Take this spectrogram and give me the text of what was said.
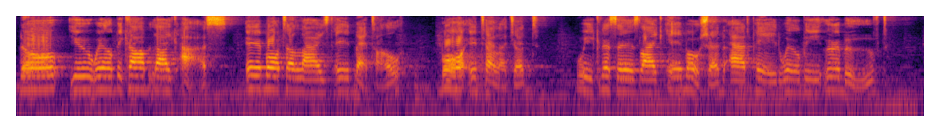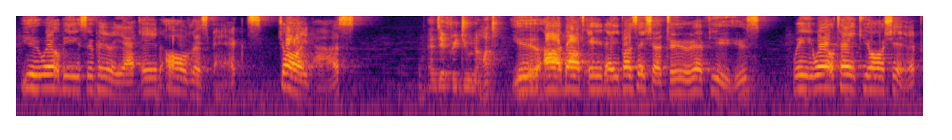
No, you will become like us, immortalized in metal, more intelligent. Weaknesses like emotion and pain will be removed. You will be superior in all respects. Join us. And if we do not? You are not in a position to refuse. We will take your ship.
